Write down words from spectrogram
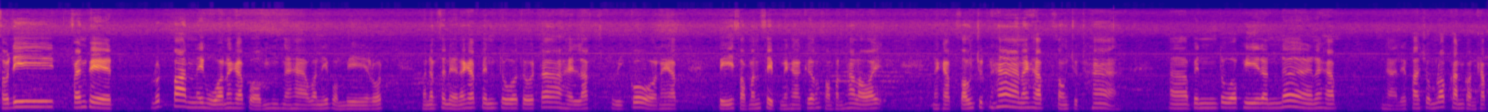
สวัสดีแฟนเพจรถปั้นในหัวนะครับผมนะฮะวันนี้ผมมีรถมานำเสนอนะครับ เป็นตัว Toyota Hilux Vigo นะครับ ปี 2010 นะครับเครื่อง 2,500 นะครับ 2.5 นะครับ 2.5อ่าเป็นตัว P-Runner นะครับนะฮะเดี๋ยวพาชมรอบคันก่อนครับ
